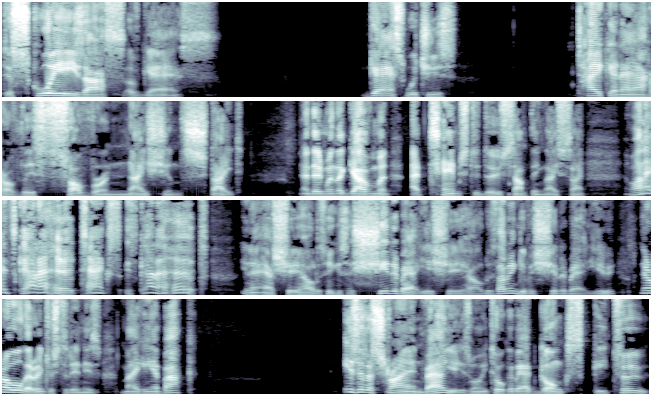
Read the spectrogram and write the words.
to squeeze us of gas, gas which is taken out of this sovereign nation state. And then when the government attempts to do something, they say, well, it's going to hurt tax. It's going to hurt, you know, our shareholders. Who gives a shit about your shareholders? They don't give a shit about you. They're all they're interested in is making a buck. Is it Australian values when we talk about Gonski too?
